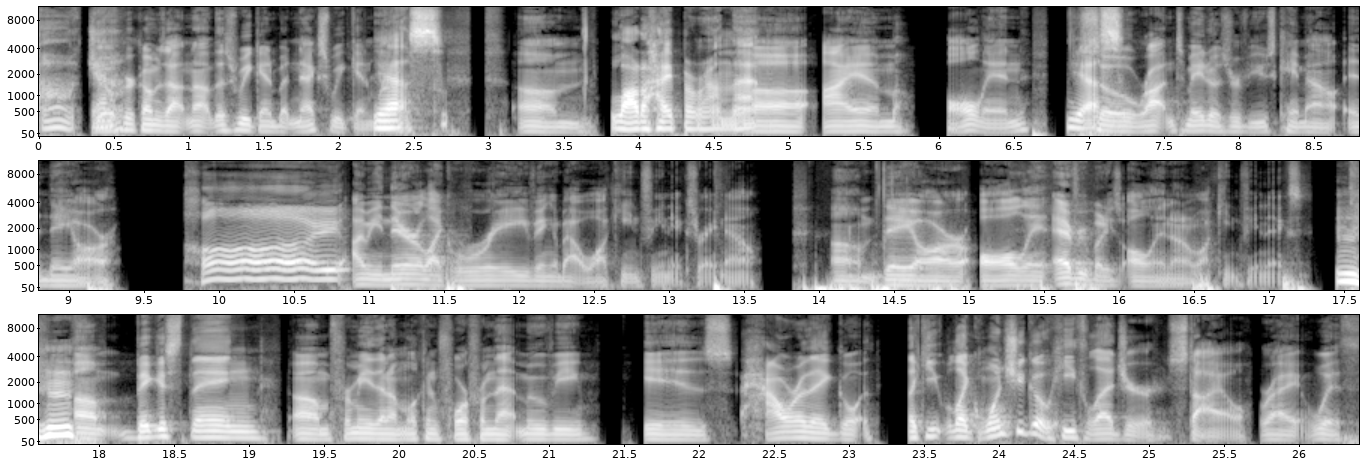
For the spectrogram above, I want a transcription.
Oh, yeah. joker comes out not this weekend but next weekend bro. Yes. um A lot of hype around that. Uh, I am all in. yes. So Rotten Tomatoes reviews came out and they are high. I mean, they're like raving about Joaquin Phoenix right now. Um, they are all in. Everybody's all in on Joaquin Phoenix. mm-hmm. Um, biggest thing um, for me that I'm looking for from that movie is how are they going? Like you, like once you go Heath Ledger style, right? With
